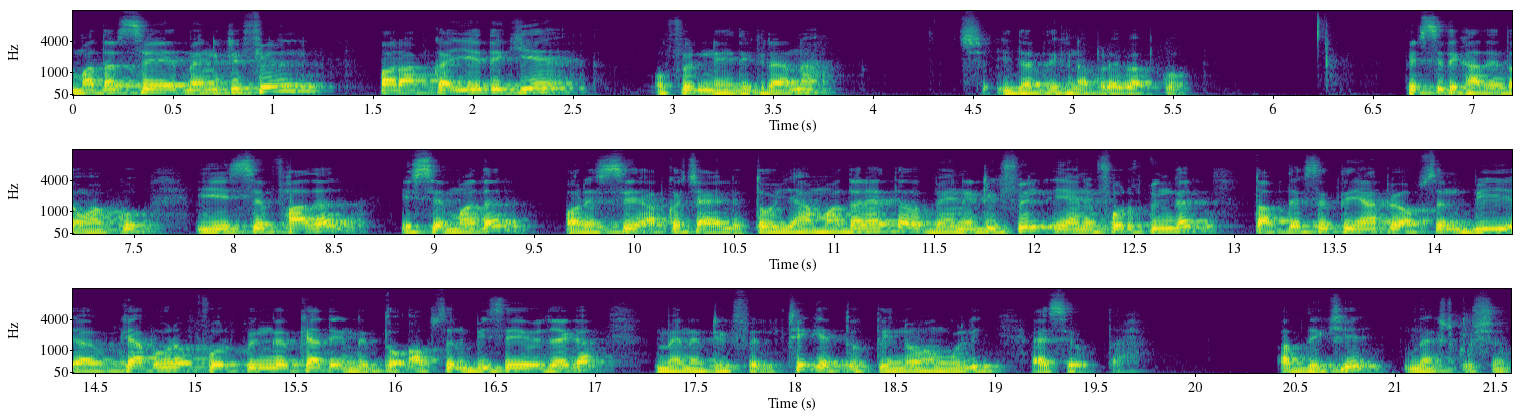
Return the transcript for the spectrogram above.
मदर से मैग्नेटिक फ़ील्ड और आपका ये देखिए, वो फिर नहीं दिख रहा ना। इधर दिखना पड़ेगा आपको। फिर से दिखा देता हूँ आपको। ये इससे फादर इससे मदर और इससे आपका चाइल्ड तो यहाँ मदर है तो मैग्नेटिक फ़ील्ड यानी फोर फिंगर तो आप देख सकते हैं यहाँ पे ऑप्शन बी क्या बोल रहा फोर फिंगर क्या देंगे? तो ऑप्शन बी सही हो जाएगा मैग्नेटिक फ़ील्ड ठीक है? तो तीनों अंगुली ऐसे होता है। अब देखिए next question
